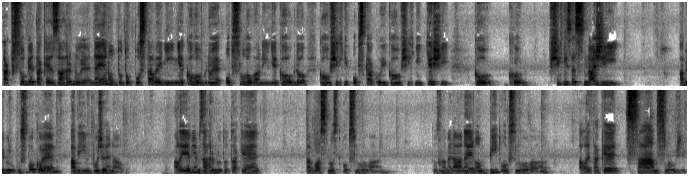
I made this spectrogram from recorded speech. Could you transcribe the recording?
tak v sobě také zahrnuje nejenom toto postavení někoho, kdo je obsluhovaný, někoho, kdo, koho všichni obskakují, koho všichni těší, koho, koho všichni se snaží, aby byl uspokojen, aby jim požehnal. Ale je v něm zahrnuto také ta vlastnost obsluhování. To znamená nejenom být obsluhován, ale také sám sloužit.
